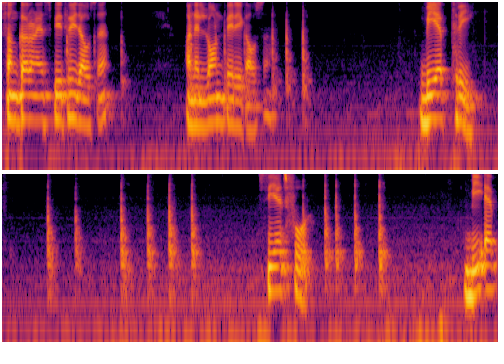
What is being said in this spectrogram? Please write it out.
સંકરણ એસપી થ્રી જ આવશે અને લોન પેર એક આવશે. BF three CH four BF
